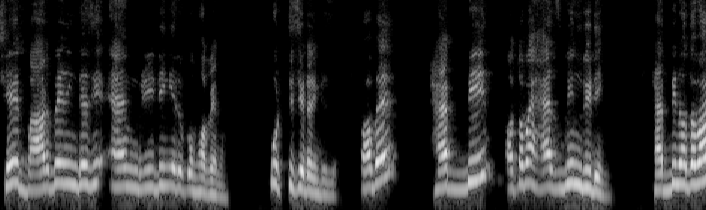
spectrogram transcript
সে বারবের ইংরেজি অ্যাম রিডিং এরকম হবে না। পড়তেছি এটা ইংরেজি। তবে হ্যাভ বিন অথবা has been reading have been অথবা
